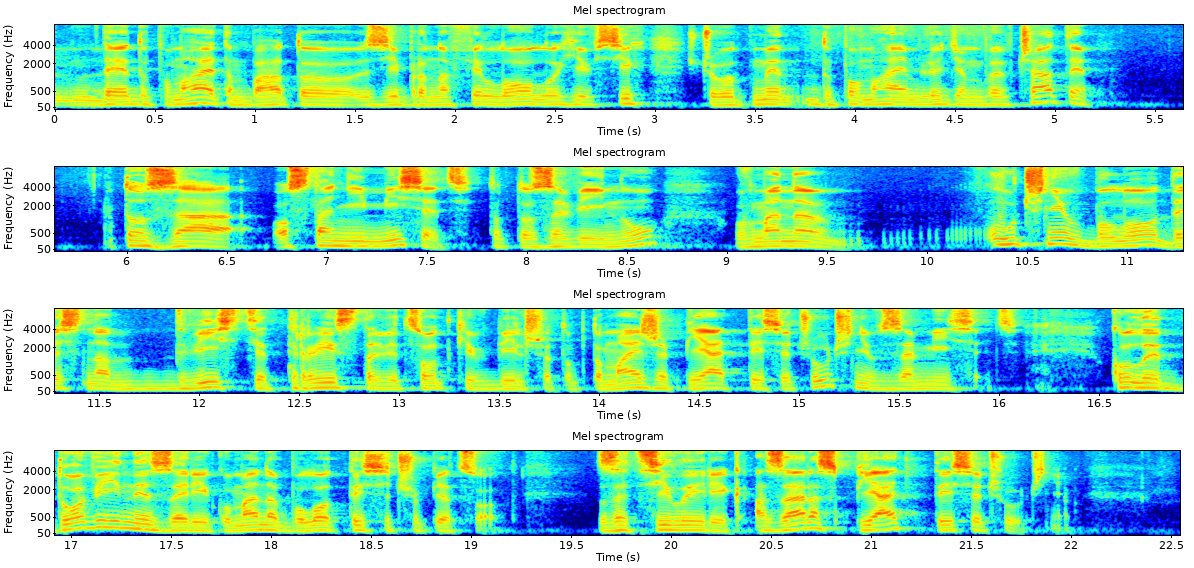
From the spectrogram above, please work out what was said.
де я допомагаю, там багато зібрано філологів, всіх, що от ми допомагаємо людям вивчати. То за останній місяць, тобто за війну, в мене учнів було десь на 200-300% більше, тобто майже 5 тисяч учнів за місяць. Коли до війни за рік у мене було 1500 за цілий рік, а зараз 5 тисяч учнів.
